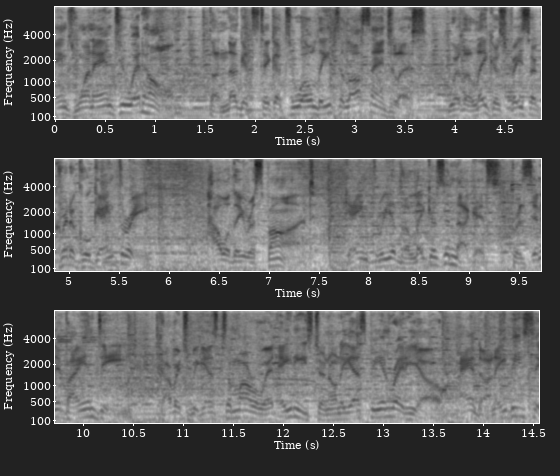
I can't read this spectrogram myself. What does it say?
Games one and two at home, the Nuggets take a 2 0 lead to Los Angeles, where the Lakers face a critical game three. How will they respond? Game three of the Lakers and Nuggets, presented by Indeed. Coverage begins tomorrow at 8 Eastern on ESPN Radio and on ABC.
